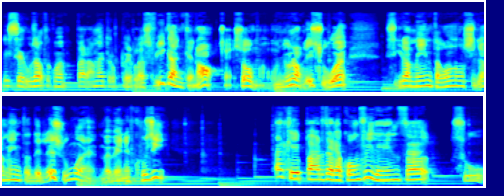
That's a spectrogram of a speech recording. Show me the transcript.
essere usato come parametro per la sfiga anche no, cioè, insomma, ognuno ha le sue, si lamenta o non si lamenta delle sue, va bene così. Perché parte la confidenza su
